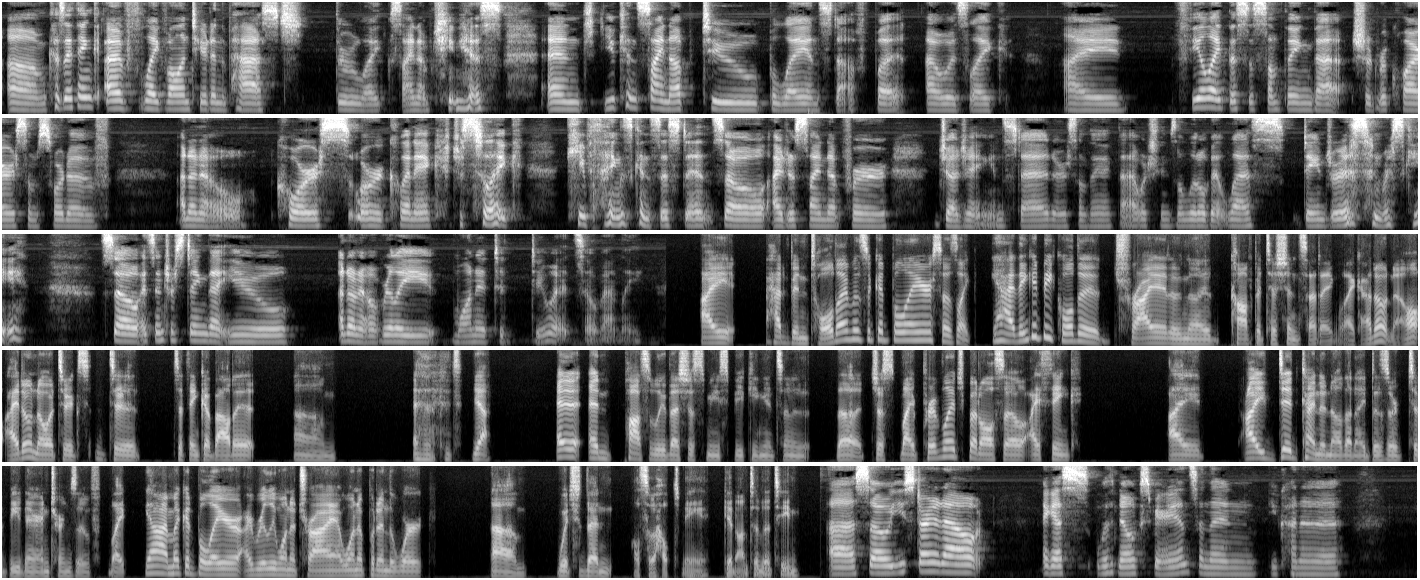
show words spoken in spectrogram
because um, I think I've like volunteered in the past through like Sign Up Genius, and you can sign up to belay and stuff. But I was like, I feel like this is something that should require some sort of, I don't know, course or clinic just to like keep things consistent. So I just signed up for judging instead or something like that, which seems a little bit less dangerous and risky. So it's interesting that you, I don't know, really wanted to do it so badly. I had been told I was a good belayer, so I was like, yeah, I think it'd be cool to try it in a competition setting. Like, I don't know, I don't know what to to to think about it. Um, yeah, and, and possibly that's just me speaking into the just my privilege, but also I think I I did kind of know that I deserved to be there in terms of like, yeah, I'm a good belayer. I really want to try. I want to put in the work, um, which then also helped me get onto the team. Uh, so you started out, I guess, with no experience, and then you kind of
